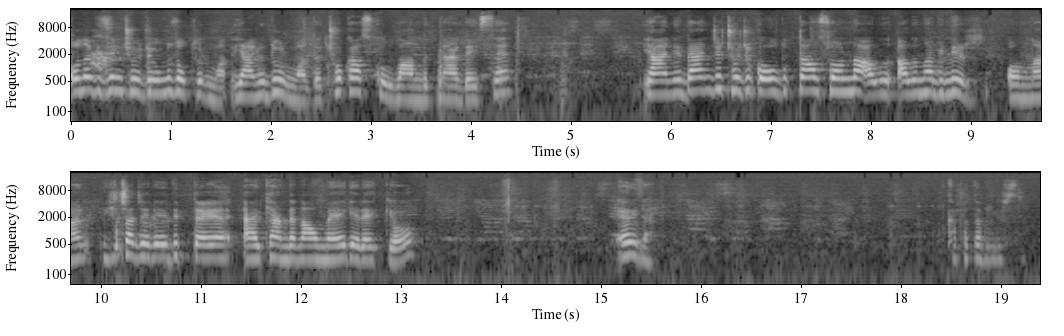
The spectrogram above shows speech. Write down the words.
Ona bizim çocuğumuz oturmadı. Yani durmadı. Çok az kullandık neredeyse. Yani bence çocuk olduktan sonra alı- alınabilir onlar. Hiç acele edip de erkenden almaya gerek yok. Öyle. Kapatabilirsin.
